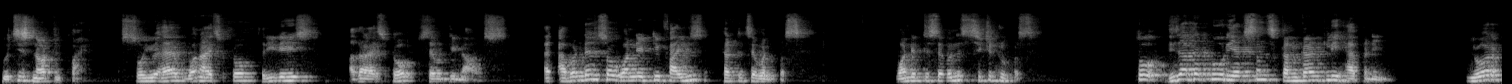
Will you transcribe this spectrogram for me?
which is not required. So you have one isotope 3 days, other isotope 17 hours. Abundance of 185 is 37%. 187 is 62%. So these are the two reactions concurrently happening your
